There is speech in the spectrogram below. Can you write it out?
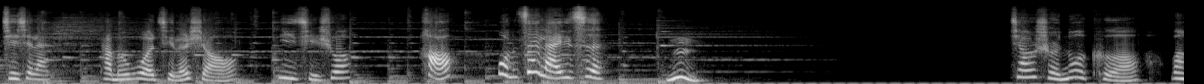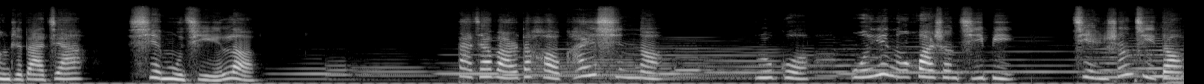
接下来，他们握起了手，一起说：“好，我们再来一次。”嗯。胶水诺可望着大家，羡慕极了。大家玩的好开心呢！如果我也能画上几笔，剪上几刀，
